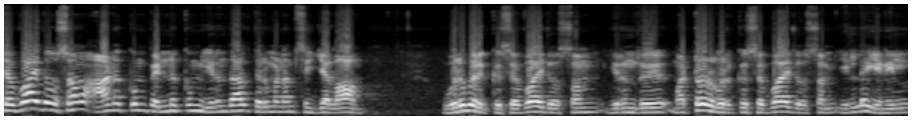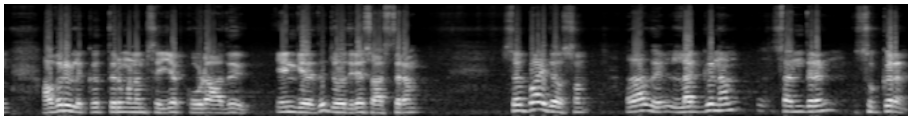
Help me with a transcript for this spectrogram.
செவ்வாய் தோஷம் ஆணுக்கும் பெண்ணுக்கும் இருந்தால் திருமணம் செய்யலாம். ஒருவருக்கு செவ்வாய் தோஷம் இருந்து மற்றொருவருக்கு செவ்வாய் தோஷம் இல்லை எனில் அவர்களுக்கு திருமணம் செய்யக்கூடாது என்கிறது ஜோதிட சாஸ்திரம். செவ்வாய் தோஷம் அதாவது லக்னம் சந்திரன் சுக்கரன்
